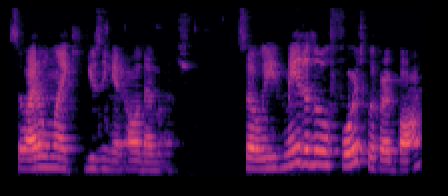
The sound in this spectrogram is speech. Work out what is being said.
So I don't like using it all that much. So we've made a little fort with our bomb.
